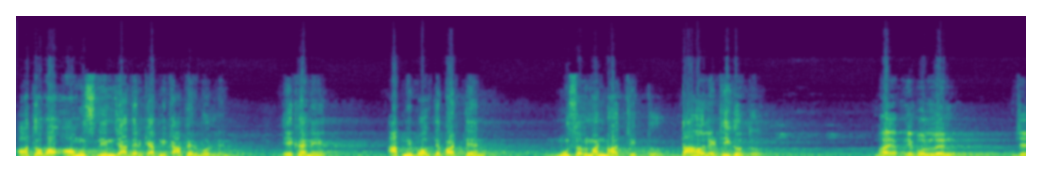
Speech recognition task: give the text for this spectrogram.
অথবা অমুসলিম যাদেরকে আপনি কাফের বললেন। এখানে আপনি বলতে পারতেন মুসলমান ভ্রাতৃত্ব, তাহলে ঠিক হতো। ভাই, আপনি বললেন যে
